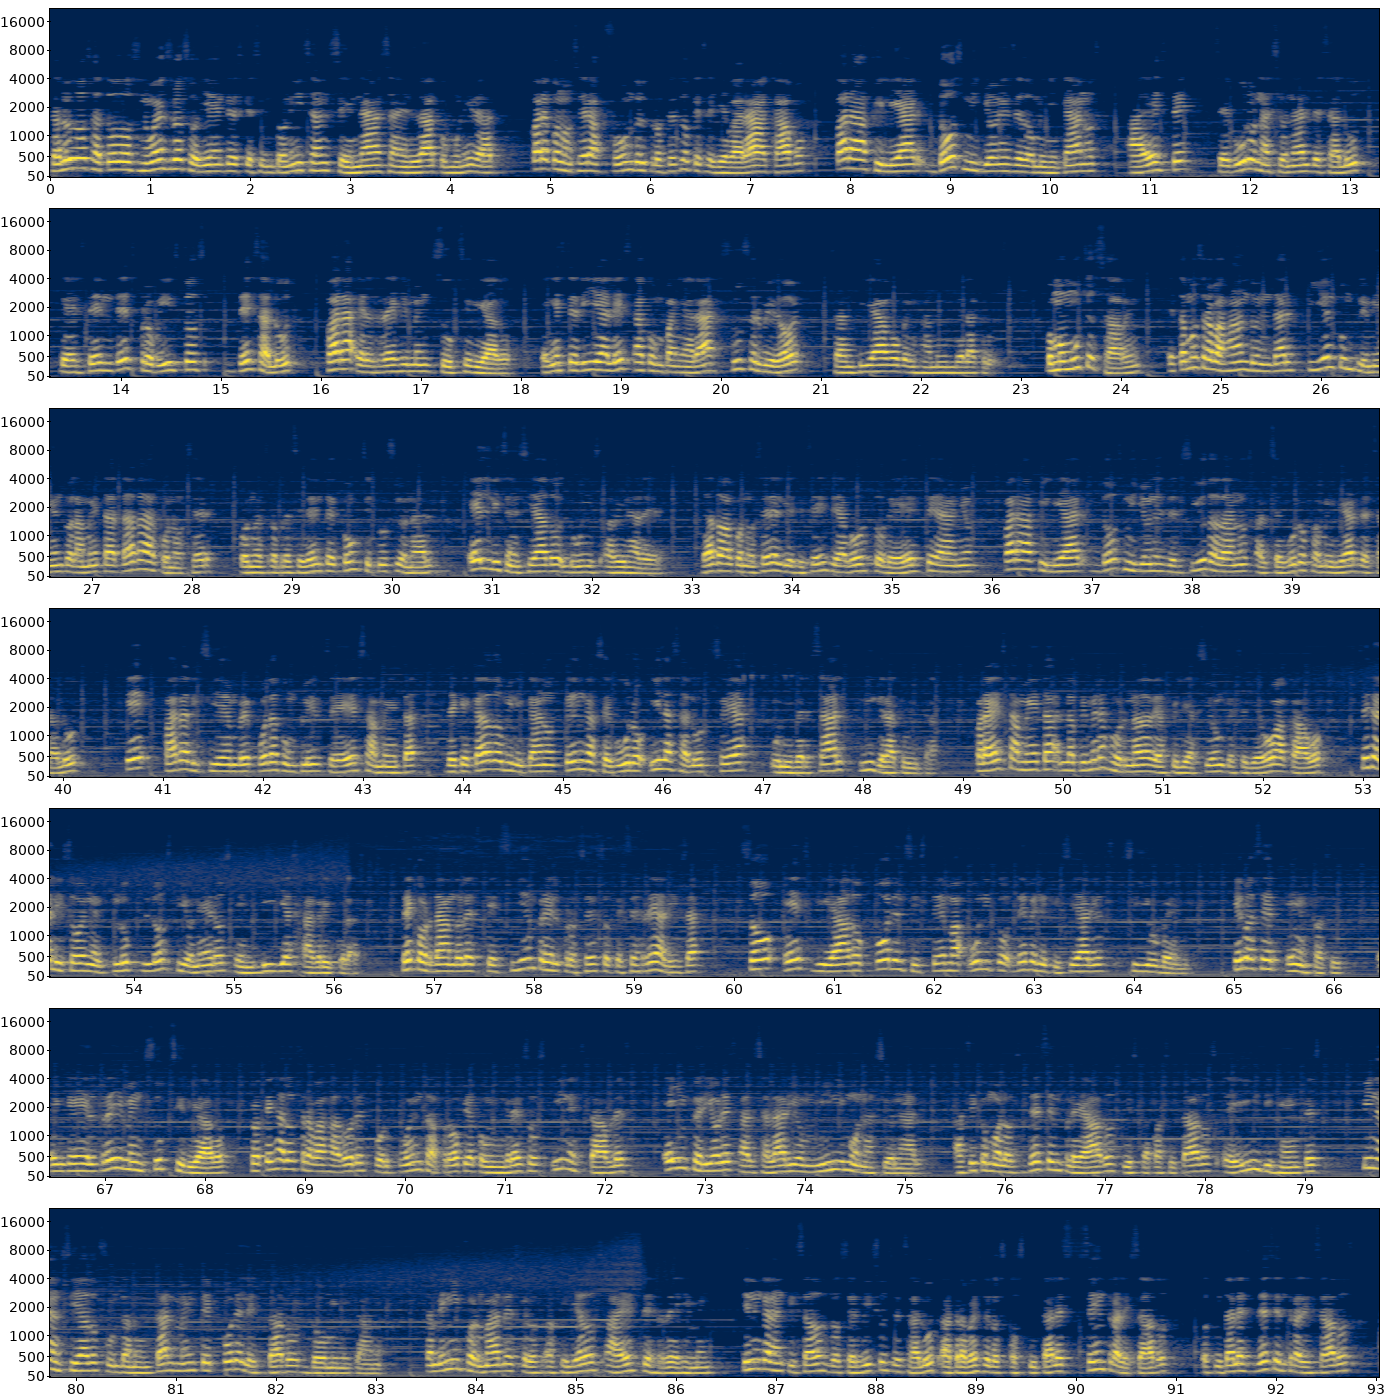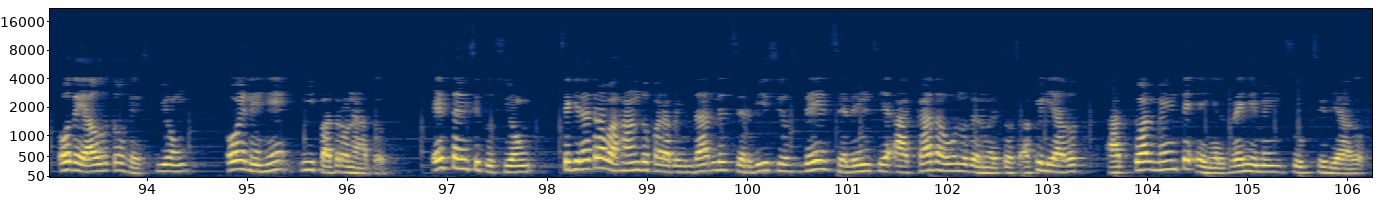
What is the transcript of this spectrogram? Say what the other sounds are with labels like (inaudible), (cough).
Saludos a todos nuestros oyentes que sintonizan Senasa en la comunidad para conocer a fondo el proceso que se llevará a cabo para afiliar 2 millones de dominicanos a este Seguro Nacional de Salud que estén desprovistos de salud para el régimen subsidiado. En este día les acompañará su servidor Santiago Benjamín de la Cruz. Como muchos saben, estamos trabajando en dar fiel cumplimiento a la meta dada a conocer por nuestro presidente constitucional, el licenciado Luis Abinader, dado a conocer el 16 de agosto de este año para afiliar 2 millones de ciudadanos al Seguro Familiar de Salud que para diciembre pueda cumplirse esa meta de que cada dominicano tenga seguro y la salud sea universal y gratuita. Para esta meta, la primera jornada de afiliación que se llevó a cabo se realizó en el Club Los Pioneros en Villas Agrícolas, recordándoles que siempre el proceso que se realiza so es guiado por el Sistema Único de Beneficiarios CUBEN. Quiero hacer énfasis en que el régimen subsidiado protege a los trabajadores por cuenta propia con ingresos inestables e inferiores al salario mínimo nacional así como los desempleados, discapacitados e indigentes, financiados fundamentalmente por el Estado dominicano. También informarles que los afiliados a este régimen tienen garantizados los servicios de salud a través de los hospitales centralizados, hospitales descentralizados o de autogestión, ONG y patronatos. Esta institución seguirá trabajando para brindarles servicios de excelencia a cada uno de nuestros afiliados actualmente en el régimen subsidiado.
